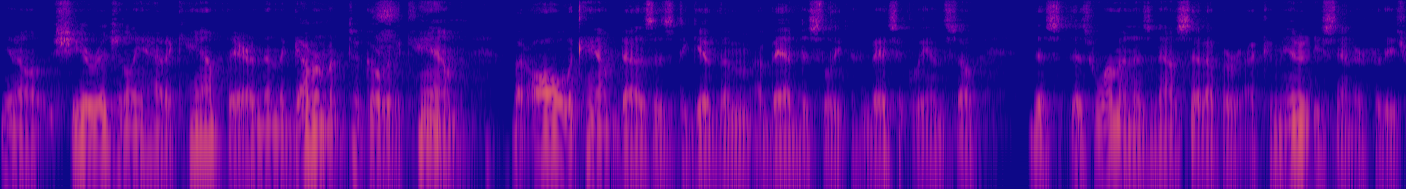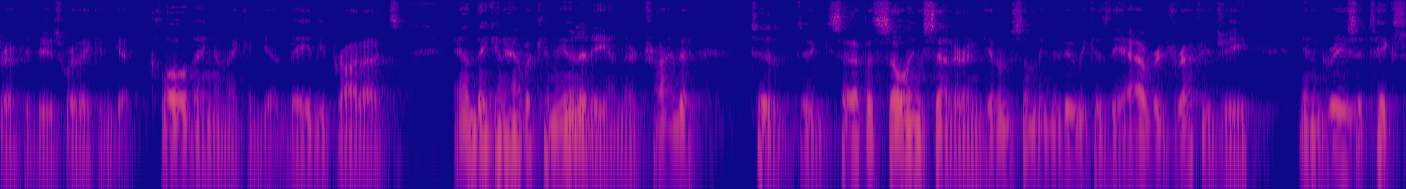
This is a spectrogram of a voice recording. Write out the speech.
you know, she originally had a camp there, and then the government took over the camp but all the camp does is to give them a bed to sleep in, basically. And so this this woman has now set up a, a, community center for these refugees where they can get clothing and they can get baby products and they can have a community and they're trying to to to set up a sewing center and give them something to do because the average refugee in Greece it takes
